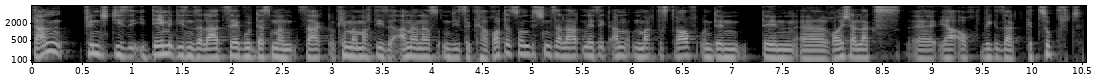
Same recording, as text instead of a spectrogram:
Dann finde ich diese Idee mit diesem Salat sehr gut, dass man sagt, okay, man macht diese Ananas und diese Karotte so ein bisschen salatmäßig an und macht es drauf und den, den äh, Räucherlachs äh, ja auch, wie gesagt, gezupft.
